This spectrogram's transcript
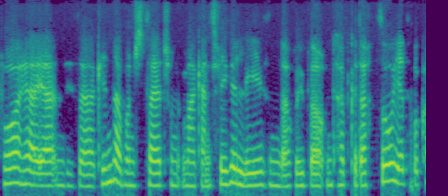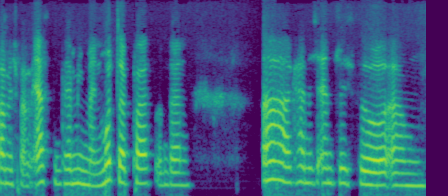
vorher ja in dieser Kinderwunschzeit schon immer ganz viel gelesen darüber und habe gedacht, so, jetzt bekomme ich beim ersten Termin meinen Mutterpass und dann ah, kann ich endlich so ähm,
